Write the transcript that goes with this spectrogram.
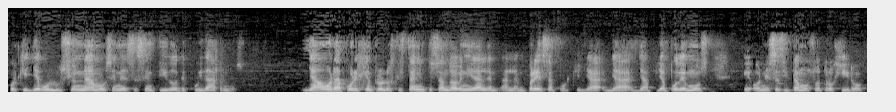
porque ya evolucionamos en ese sentido de cuidarnos. Y ahora, por ejemplo, los que están empezando a venir a la, empresa porque ya, ya, ya, ya podemos eh, o necesitamos otro giro,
